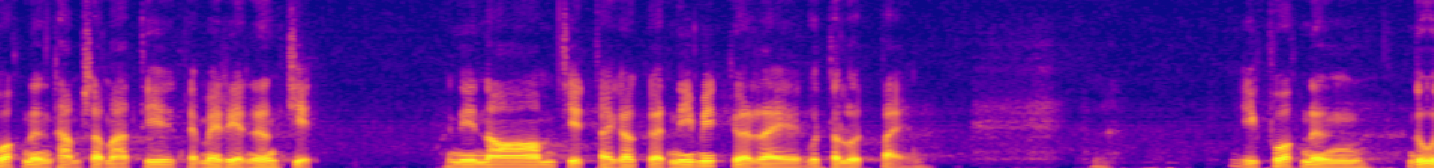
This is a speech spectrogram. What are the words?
พวกหนึ่งทำสมาธิแต่ไม่เรียนเรื่องจิตทีนี้น้อมจิตไปก็เกิดนิมิตเกิดอะไรอุตรุดไป อีกพวกหนึ่งดู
